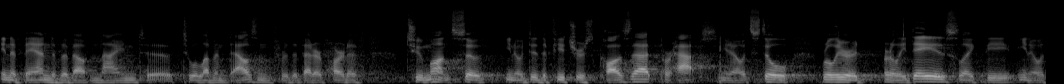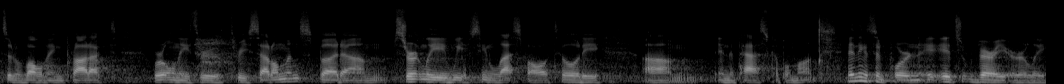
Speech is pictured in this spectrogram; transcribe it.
in a band of about 9 to, to 11,000 for the better part of two months. So, you know, did the futures cause that? Perhaps. You know, it's still really early days, like the, you know, it's an evolving product. We're only through three settlements, but um, certainly we've seen less volatility um, in the past couple months. I think it's important. It's very early.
